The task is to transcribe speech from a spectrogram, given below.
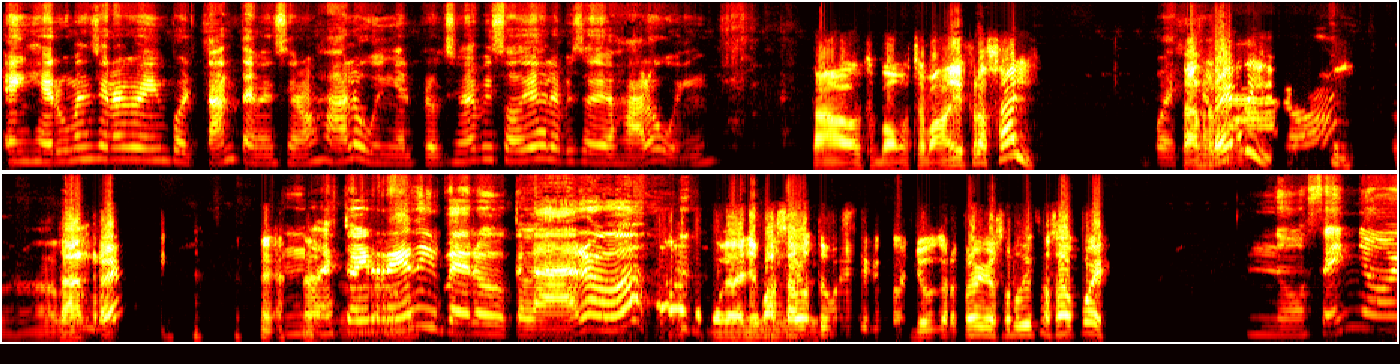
En Jeru mencionó algo bien importante, mencionó Halloween. El próximo episodio es el episodio de Halloween. Vamos, vamos, se van a disfrazar. Pues ¿Están claro, ready? Ah, ¿Están ready? No estoy Claro. ready, pero claro. Porque el año pasado tuve, yo creo que yo solo disfrazado fue. No, señor.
